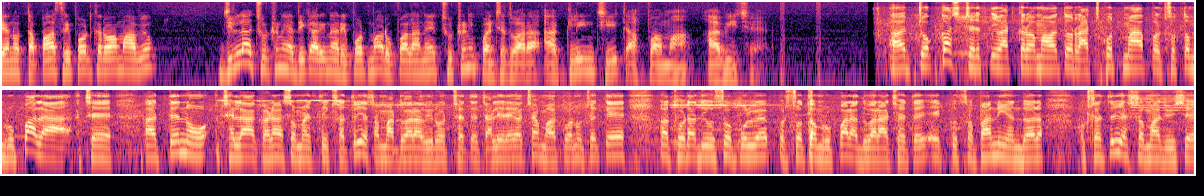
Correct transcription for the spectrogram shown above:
જેનો તપાસ રિપોર્ટ કરવામાં આવ્યો. જિલ્લા ચૂંટણી અધિકારીના રિપોર્ટમાં રૂપાલાને ચૂંટણી પંચ દ્વારા આ ક્લીન ચીટ આપવામાં આવી છે. ચોક્કસ ચરિત્રની વાત કરવામાં આવે તો રાજકોટમાં પરસોત્તમ રૂપાલા છે. તેનો છેલ્લા ઘણા સમયથી ક્ષત્રિય સમાજ દ્વારા વિરોધ છે તે ચાલી રહ્યો છે. મહત્વનું છે કે થોડા દિવસો પૂર્વે પરસોત્તમ રૂપાલા દ્વારા છે તે એક સભાની અંદર ક્ષત્રિય સમાજ વિશે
